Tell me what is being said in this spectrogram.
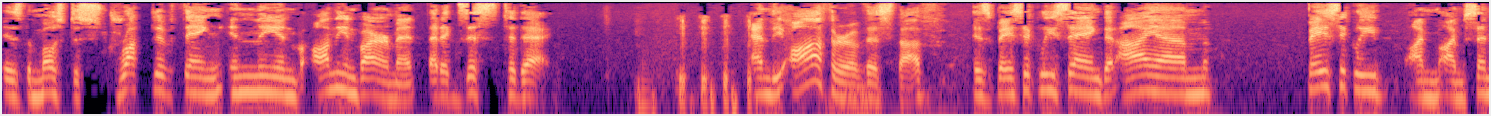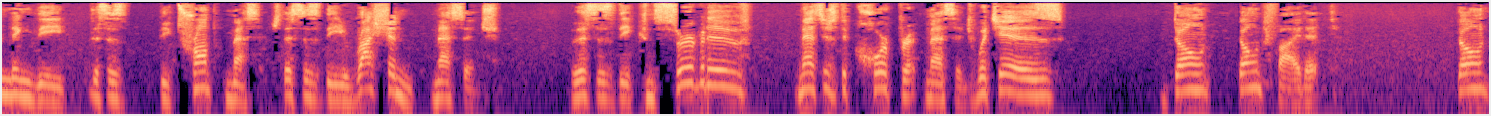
is the most destructive thing in the, on the environment that exists today. and the author of this stuff is basically saying that I am basically I'm I'm sending the this is the Trump message. This is the Russian message. This is the conservative message, the corporate message, which is don't don't fight it. Don't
